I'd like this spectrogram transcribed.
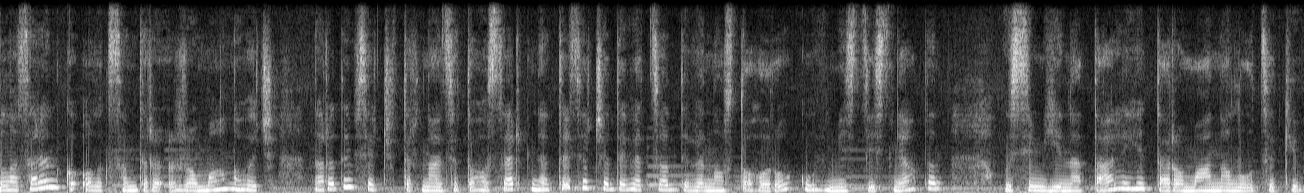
Лазаренко Олександр Романович народився 14 серпня 1990 року в місті Снятин у сім'ї Наталії та Романа Луциків.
